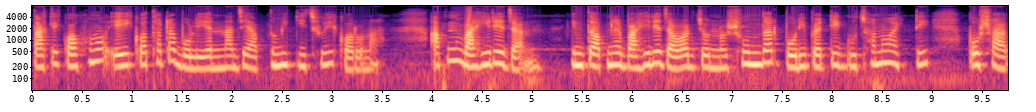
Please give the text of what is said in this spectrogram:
তাকে কখনো এই কথাটা বলিয়েন না যে তুমি কিছুই করো না। আপনি বাহিরে যান। কিন্তু আপনার বাহিরে যাওয়ার জন্য সুন্দর পরিপাটি গুছানো একটি পোশাক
